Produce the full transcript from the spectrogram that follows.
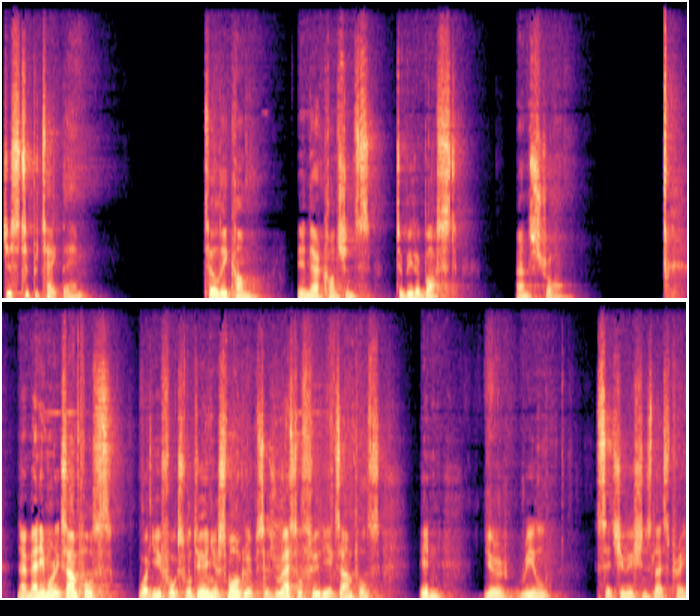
just to protect them? till they come in their conscience to be robust and strong. Now, many more examples. What you folks will do in your small groups is wrestle through the examples in your real situations. Let's pray.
